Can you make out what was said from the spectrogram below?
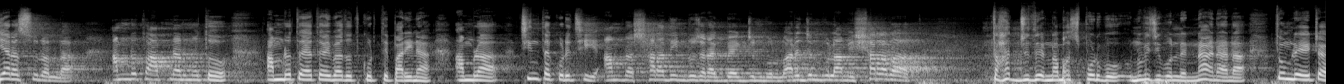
ইয়া রাসূলুল্লাহ, আমরা তো আপনার মতো, আমরা তো এত ইবাদত করতে পারি না, আমরা চিন্তা করেছি, আমরা সারাদিন রোজা রাখব, একজন বলল। আরেকজন বলল, আমি সারা রাত তাহাজ্জুদের নামাজ পড়ব। নবীজি বললেন, না না না, তোমরা এটা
